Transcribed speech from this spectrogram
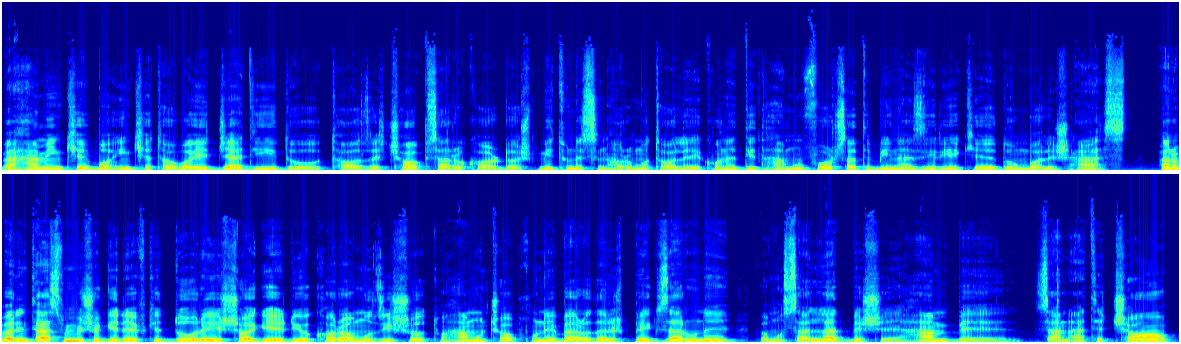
و همین که با این کتابای جدید و تازه چاپ سر و کار داشت می‌تونست اینها رو مطالعه کنه دید همون فرصت بینظیریه که دنبالش هست. بنابراین تصمیمش رو گرفت که دوره شاگردی و کارآموزی شد تو همون چاپخونه برادرش بگذرونه و مسلط بشه هم به صنعت چاپ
